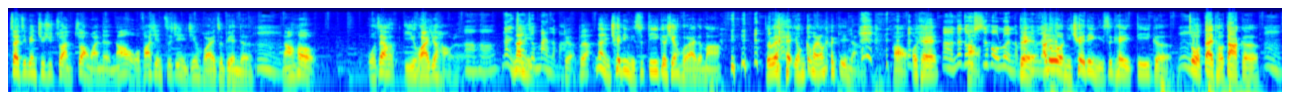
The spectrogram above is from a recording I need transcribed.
在这边继续赚？赚完了，然后我发现资金已经回来这边的，嗯，然后我再移回来就好了。嗯哼，那你那你就慢了嘛？对啊，不是？那你确定你是第一个先回来的吗？对不对？用更没用更近啊。好，OK。嗯，那都是事后论了嘛。对啊，如果你确定你是可以第一个做带头大哥，嗯。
